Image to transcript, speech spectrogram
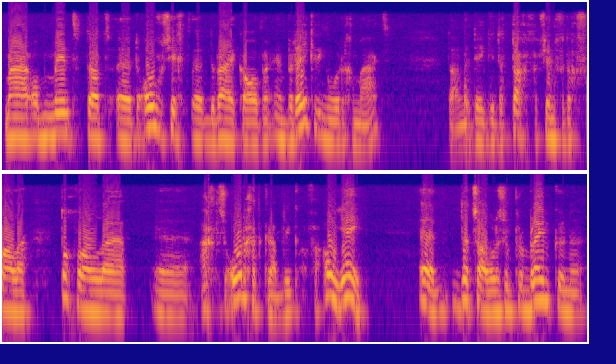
Maar op het moment dat uh, de overzichten erbij komen en berekeningen worden gemaakt, dan denk je dat 80% van de gevallen toch wel... Uh, achter zijn oren gaat krabben. Denk ik van, oh jee, uh, dat zou wel eens een probleem kunnen,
